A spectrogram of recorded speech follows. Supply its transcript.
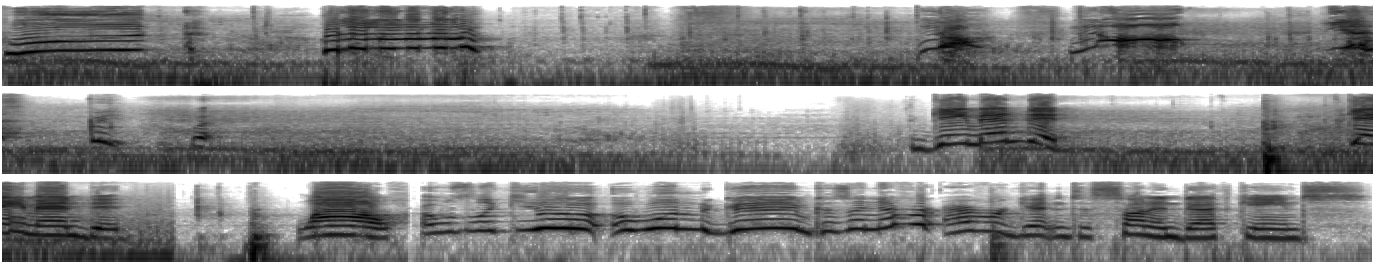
What? No! No! Yes! Wait, what? The game ended! Game ended. Wow. I was like, yeah, I won the game, because I never ever get into sudden death games.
